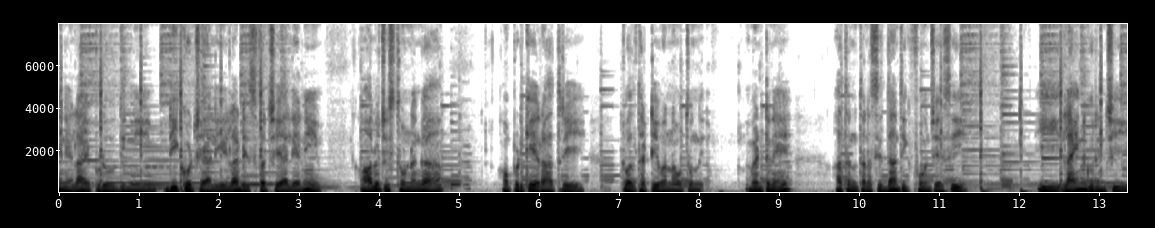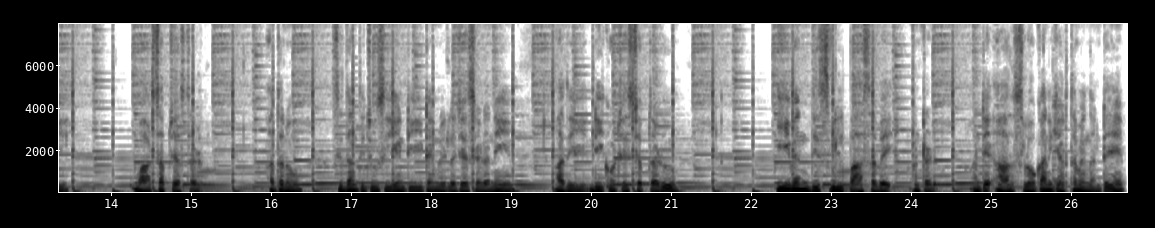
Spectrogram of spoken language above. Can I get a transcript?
నేను ఎలా ఇప్పుడు దీన్ని డీకోడ్ చేయాలి? ఎలా డిస్ఫర్ చేయాలి అని ఆలోచిస్తుండగా అప్పటికే రాత్రి ట్వెల్వ్ థర్టీ వన్ అవుతుంది. వెంటనే అతను తన సిద్ధాంతికి ఫోన్ చేసి ఈ లైన్ గురించి వాట్సాప్ చేస్తాడు. అతను సిద్ధాంతి చూసి ఏంటి ఈ టైంలో ఇట్లా చేశాడని అది డీకోడ్ చేసి చెప్తాడు. Even this will pass away అంటాడు. అంటే ఆ శ్లోకానికి అర్థం ఏంటంటే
